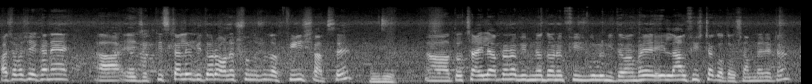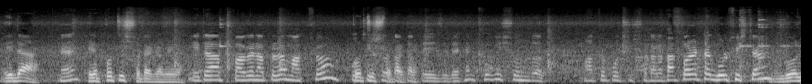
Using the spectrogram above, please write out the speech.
পাশাপাশি এখানে এই যে ক্রিস্টালের ভিতরে অনেক সুন্দর সুন্দর ফিশ আছে। জি। তো চাইলে আপনারা বিভিন্ন ধরনের ফিশগুলো নিতে পারেন। ভাই এই লাল ফিশটা কত সামনের এটা? এটা? হ্যাঁ? এটা পঁচিশশো টাকা ভাইয়া। এটা পাবেন আপনারা মাত্র পঁচিশশো টাকা। টাকাতে। এই যে দেখেন খুবই সুন্দর। মাত্র পঁচিশশো টাকা। তারপর একটা গোল্ড ফিশটা গোল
